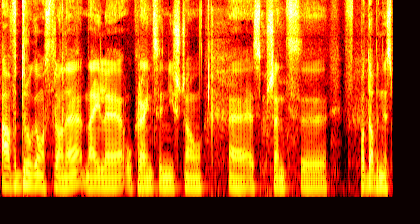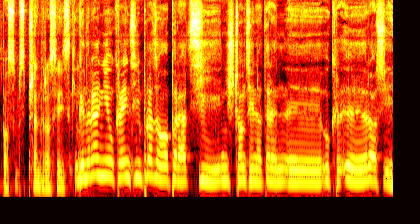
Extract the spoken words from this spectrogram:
A w drugą stronę, na ile Ukraińcy niszczą e, sprzęt e, w podobny sposób sprzęt rosyjski? Generalnie Ukraińcy nie prowadzą operacji niszczącej na teren y, y, Rosji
